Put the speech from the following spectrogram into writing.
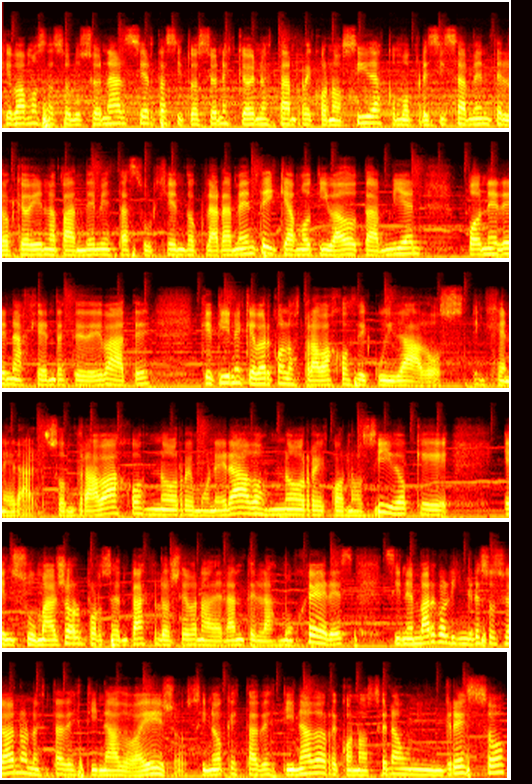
que vamos a solucionar ciertas situaciones que hoy no están reconocidas, como precisamente lo que hoy en la pandemia está surgiendo claramente y que ha motivado también poner en agenda este debate que tiene que ver con los trabajos de cuidados en general. Son trabajos no remunerados, no reconocidos, que en su mayor porcentaje lo llevan adelante las mujeres. Sin embargo, el ingreso ciudadano no está destinado a ello, sino que está destinado a reconocer a un ingreso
